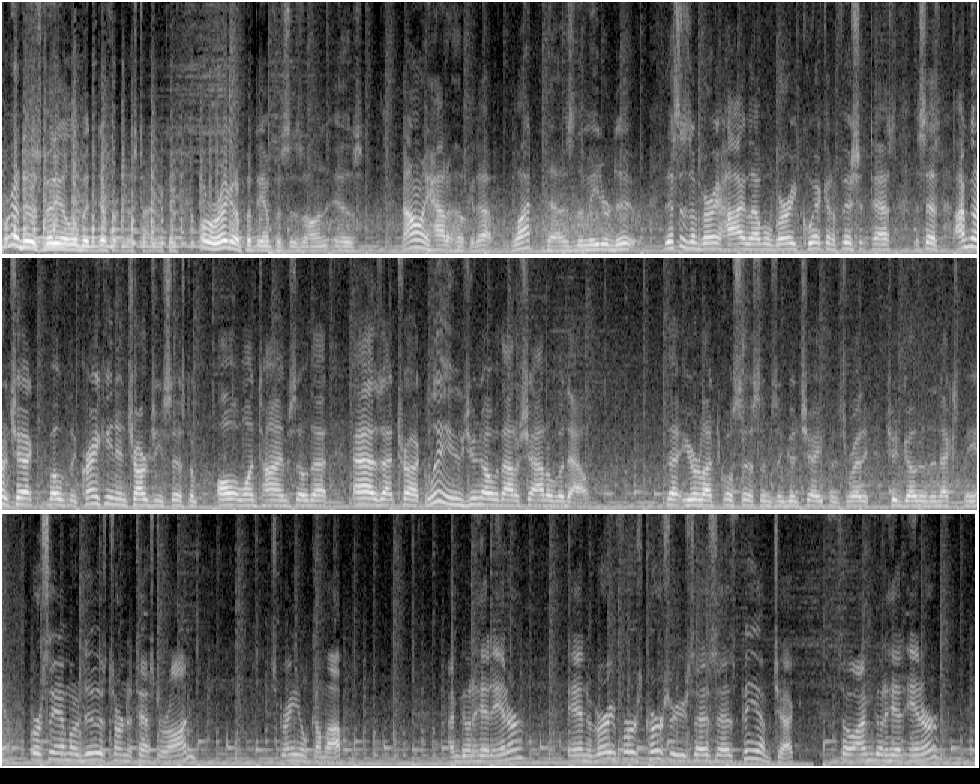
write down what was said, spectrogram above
We're going to do this video a little bit different this time because what we're really going to put the emphasis on is not only how to hook it up, what does the meter do? This is a very high level, very quick and efficient test that says I'm going to check both the cranking and charging system all at one time so that as that truck leaves, you know without a shadow of a doubt that your electrical system's in good shape and it's ready, should go to the next PM. First thing I'm gonna do is turn the tester on. Screen will come up. I'm gonna hit enter and the very first cursor says, says PM check. So I'm gonna hit enter.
